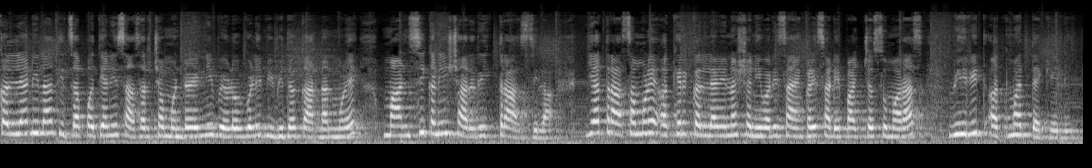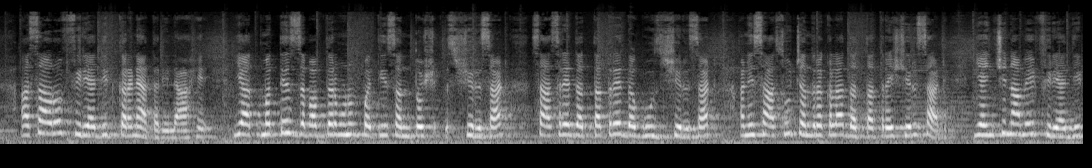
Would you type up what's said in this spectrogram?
कल्याणीला तिचा पती आणि सासरच्या मंडळींनी वेळोवेळी विविध कारणांमुळे मानसिक आणि शारीरिक त्रास दिला. या त्रासामुळे अखेर कल्याणीनं शनिवारी सायंकाळी साडेपाचच्या सुमारास विहिरीत आत्महत्या केली. असा आरोप फिर्यादीत करण्यात आलेला आहे. या आत्महत्येस जबाबदार म्हणून पती संतोष शिरसाट सासरे दत्तात्रय दगूज शिरसाट आणि सासू चंद्रकला दत्तात्रय शिरसाट यांची नावे फिर्यादीत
